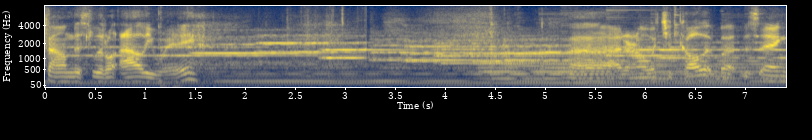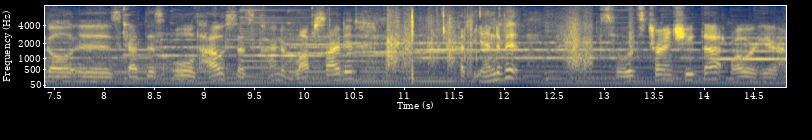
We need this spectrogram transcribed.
found this little alleyway call it, but this angle is got this old house that's kind of lopsided at the end of it. So let's try and shoot that while we're here.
